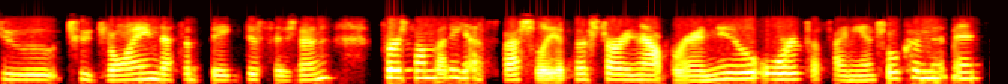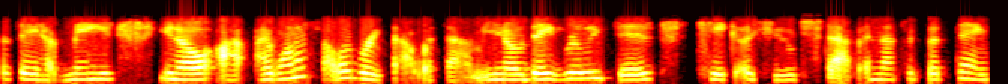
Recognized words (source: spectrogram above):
to to join. That's a big decision for somebody, especially if they're starting out brand new or it's a financial commitment that they have made. You know, I, I want to celebrate that with them. You know, they really did take a huge step, and that's a good thing.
